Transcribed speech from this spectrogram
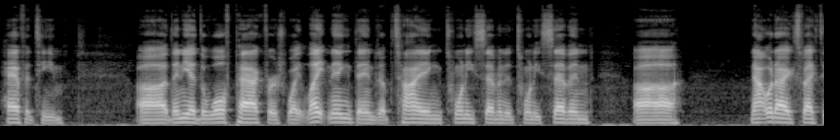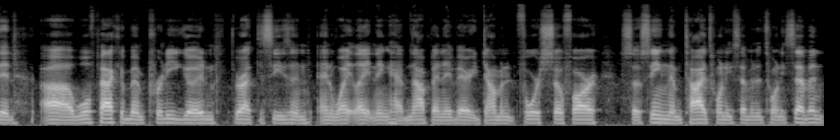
half a team. Uh, then you had the Wolfpack versus White Lightning. They ended up tying 27 to 27. Uh, not what I expected. Uh, Wolfpack have been pretty good throughout the season, and White Lightning have not been a very dominant force so far. So seeing them tie 27 to 27,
